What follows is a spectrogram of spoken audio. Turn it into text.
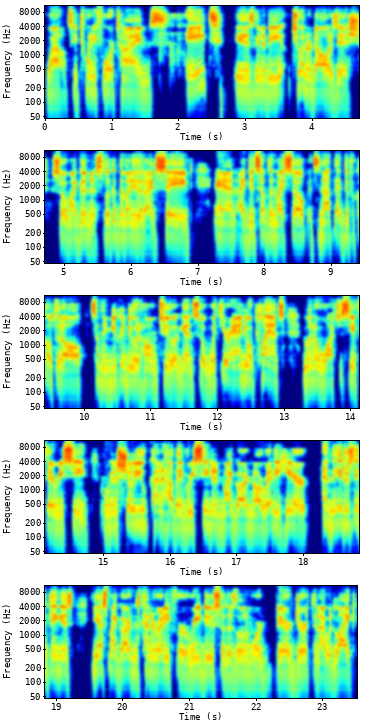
Wow, let's see, 24 times eight is going to be $200-ish. So my goodness, look at the money that I've saved. And I did something myself. It's not that difficult at all. Something you can do at home too. Again, so with your annual plants, you want to watch to see if they reseed. We're going to show you kind of how they've reseeded my garden already here. And the interesting thing is, yes, my garden's kind of ready for a redo. So there's a little more bare dirt than I would like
